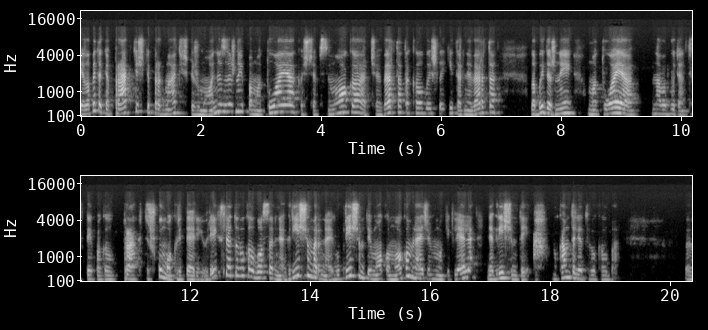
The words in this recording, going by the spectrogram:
Jie labai tokie praktiški, pragmatiški žmonės dažnai pamatuoja, kas čia apsimoka, ar čia verta tą kalbą išlaikyti, ar neverta. Labai dažnai matuoja, na, va būtent tik tai pagal praktiškumo kriterijų. Reiks lietuvių kalbos ar ne, grįšim ar ne. Jeigu grįšim, tai mokom, mokom, leidžiam mokyklėlę, negryšim, tai, ah, nu kam ta lietuvių kalba. E,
